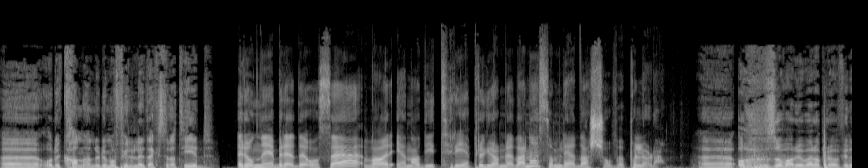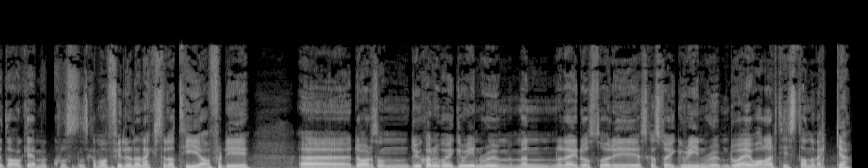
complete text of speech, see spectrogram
Eh, og det kan hende du må fylle litt ekstra tid. Ronny Brede Aase var en av de tre programlederne som leda showet på lørdag. Eh, og så var det jo bare å prøve å finne ut av ok, men hvordan skal man fylle den ekstra tida. Fordi eh, da var det sånn Du kan jo gå i green room, men når jeg da står i, skal stå i green room, da er jo alle artistene vekke.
